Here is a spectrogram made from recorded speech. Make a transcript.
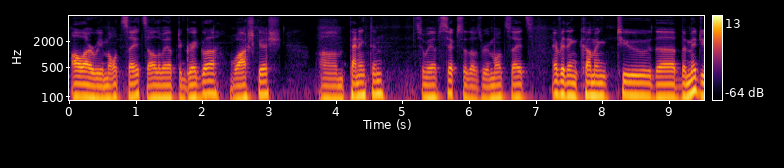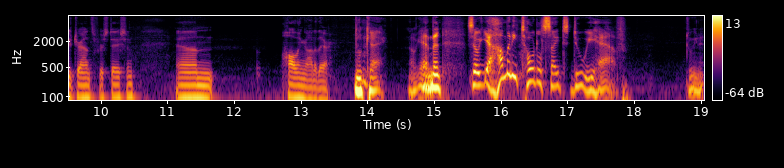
all our remote sites, all the way up to Grygla, Waskish, um, Pennington. So we have six of those remote sites everything coming to the Bemidji transfer station and hauling out of there. Okay. Okay. And then, so yeah, how many total sites do we have? Between it?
